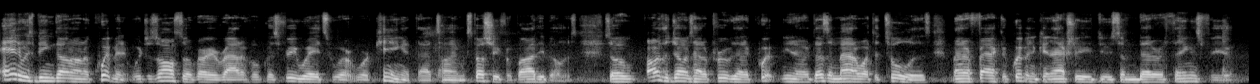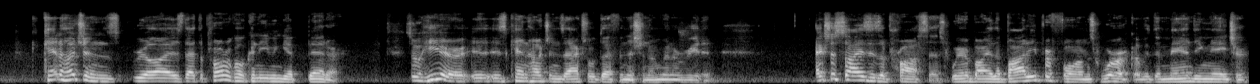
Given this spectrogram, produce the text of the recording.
and it was being done on equipment, which is also very radical because free weights were, were king at that time, especially for bodybuilders. So Arthur Jones had to prove that equip, you know, it doesn't matter what the tool is. Matter of fact, equipment can actually do some better things for you. Ken Hutchins realized that the protocol can even get better. So here is Ken Hutchins' actual definition. I'm going to read it. Exercise is a process whereby the body performs work of a demanding nature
